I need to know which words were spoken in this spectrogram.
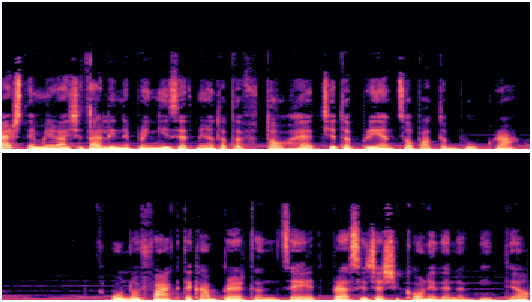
Është e mira që ta lini për 20 minuta të ftohet që të priten copa të bukura. Unë në fakt e kam prerë të nxehtë, pra siç e shikoni dhe në video.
